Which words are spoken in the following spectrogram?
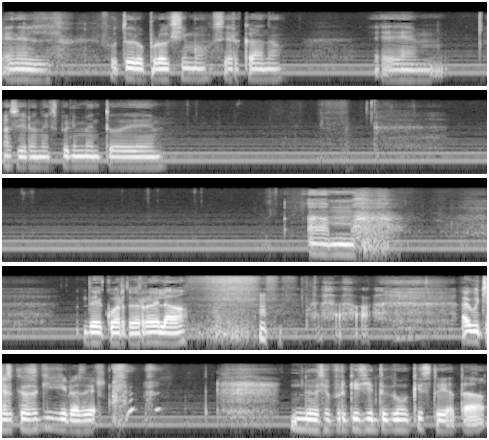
en el futuro próximo, cercano, em, hacer un experimento de de cuarto de revelado. Hay muchas cosas que quiero hacer. no sé por qué siento como que estoy atado.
